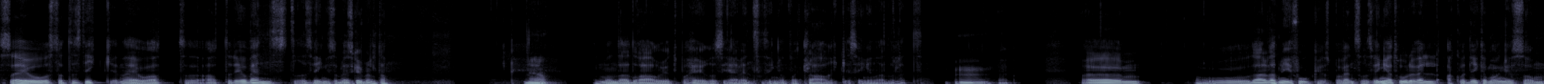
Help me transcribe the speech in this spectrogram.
så er jo statistikken er jo at, at det er jo venstre sving som er skummelt, da. Ja. At man da drar ut på høyre side av venstre sving, at man klarer ikke svingen, rett og slett. Mm. Um, og det hadde vært mye fokus på venstre sving. Jeg tror det er vel akkurat like mange som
